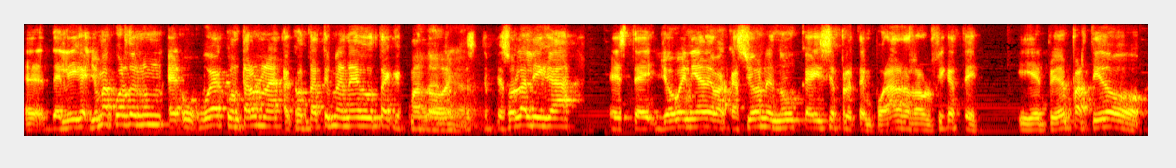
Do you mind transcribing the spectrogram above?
eh, de liga. Yo me acuerdo en un, eh, voy a contar una, contarte una anécdota que cuando empezó la liga, este, yo venía de vacaciones, nunca hice pretemporada, Raúl, fíjate, y el primer partido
